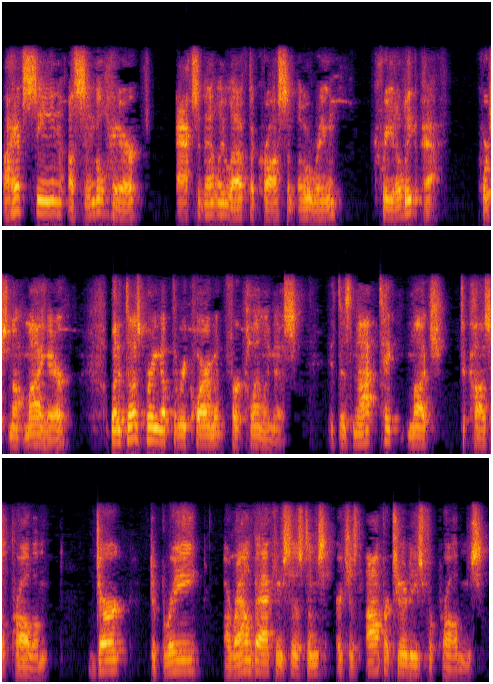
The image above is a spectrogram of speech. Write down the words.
I have seen a single hair accidentally left across an O-ring create a leak path. Of course, not my hair, but it does bring up the requirement for cleanliness. It does not take much to cause a problem dirt, debris around vacuum systems are just opportunities for problems.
